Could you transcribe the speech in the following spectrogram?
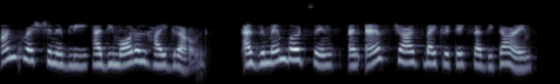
unquestionably had the moral high ground. As remembered since and as charged by critics at the time,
